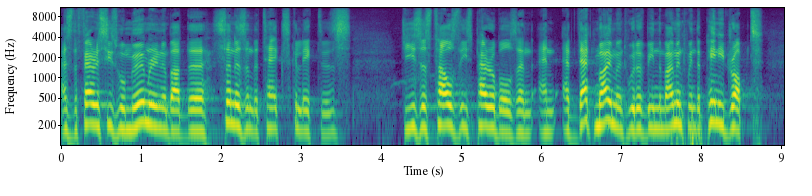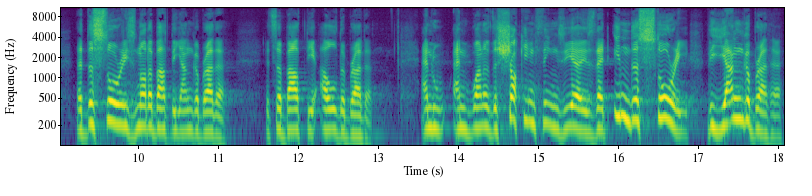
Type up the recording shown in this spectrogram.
As the Pharisees were murmuring about the sinners and the tax collectors, Jesus tells these parables, and, and at that moment would have been the moment when the penny dropped that this story is not about the younger brother, it's about the older brother. And, and one of the shocking things here is that in this story, the younger brother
